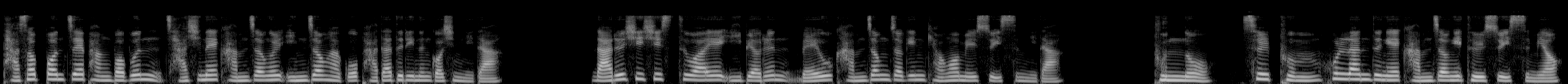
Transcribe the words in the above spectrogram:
다섯 번째 방법은 자신의 감정을 인정하고 받아들이는 것입니다. 나르시시스트와의 이별은 매우 감정적인 경험일 수 있습니다. 분노, 슬픔, 혼란 등의 감정이 들 수 있으며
